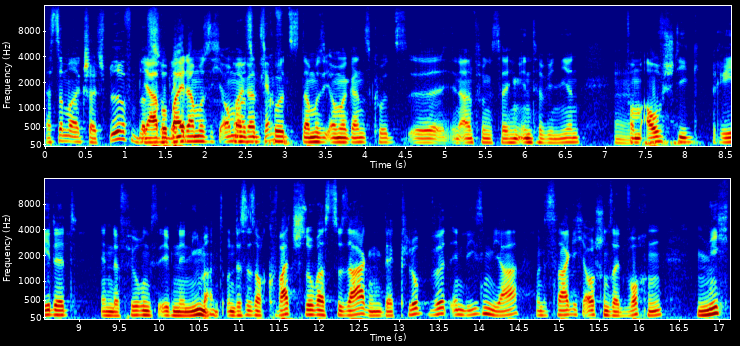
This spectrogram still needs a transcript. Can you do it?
erst einmal gescheit Spiel auf dem Platz Ja, wobei, da muss ich auch mal ganz kurz, da muss ich auch mal ganz kurz äh, in Anführungszeichen intervenieren. Mhm. Vom Aufstieg redet in der Führungsebene niemand. Und das ist auch Quatsch, sowas zu sagen. Der Club wird in diesem Jahr, und das sage ich auch schon seit Wochen, nicht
